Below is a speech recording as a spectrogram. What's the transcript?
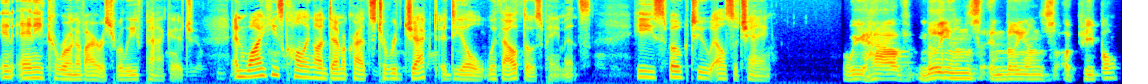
in any coronavirus relief package, and why he's calling on Democrats to reject a deal without those payments. He spoke to Ailsa Chang. We have millions and millions of people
